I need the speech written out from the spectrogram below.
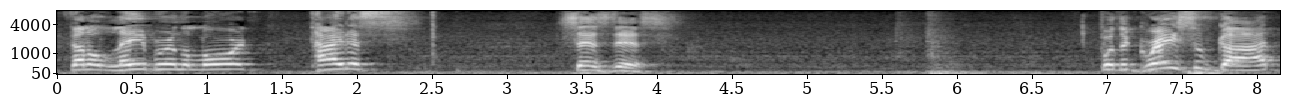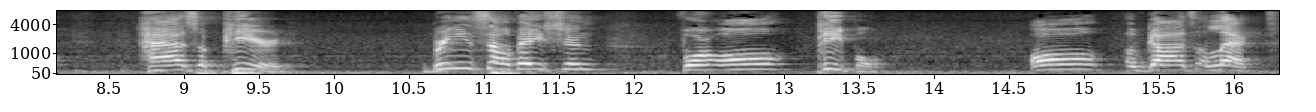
fellow laborer in the Lord. Titus says this for the grace of God has appeared, bringing salvation for all people, all of God's elect.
